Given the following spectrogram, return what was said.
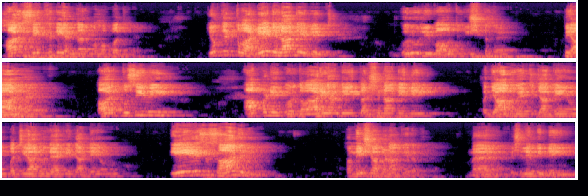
ਹਰ ਸਿੱਖ ਦੇ ਅੰਦਰ ਮੁਹੱਬਤ ਹੈ, ਕਿਉਂਕਿ ਤੁਹਾਡੇ ਦਿਲਾਂ ਦੇ ਵਿੱਚ ਗੁਰੂ ਲਈ ਬਹੁਤ ਇਸ਼ਕ ਹੈ, ਪਿਆਰ ਹੈ ਔਰ ਤੁਸੀਂ ਵੀ ਆਪਣੇ ਗੁਰਦੁਆਰਿਆਂ ਦੇ ਦਰਸ਼ਨਾਂ ਦੇ ਲਈ ਪੰਜਾਬ ਵਿੱਚ ਜਾਂਦੇ ਹੋ, ਬੱਚਿਆਂ ਨੂੰ ਲੈ ਕੇ ਜਾਂਦੇ ਹੋ, ਇਸ ਸਾਂਝ ਨੂੰ ਹਮੇਸ਼ਾ ਬਣਾ ਕੇ ਰੱਖੋ। ਮੈਂ ਪਿਛਲੇ ਮਹੀਨੇ ਹੀ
